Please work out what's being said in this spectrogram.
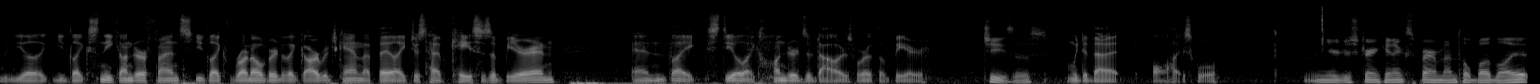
you like, you'd like sneak under a fence, you'd like run over to the garbage can that they like just have cases of beer in, and like steal like hundreds of dollars worth of beer. Jesus. We did that all high school. And you're just drinking experimental Bud Light.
